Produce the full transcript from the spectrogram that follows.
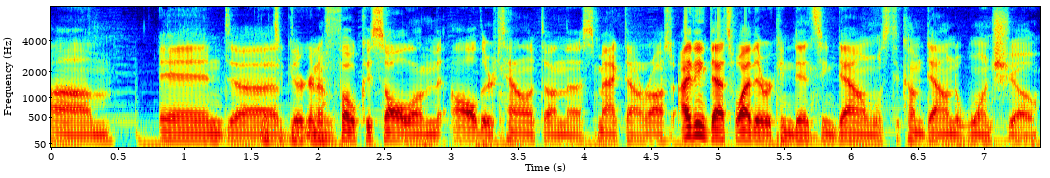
Um, and uh, That's a good they're going to move. focus all on all their talent on the SmackDown roster. I think that's why they were condensing down was to come down to one show.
